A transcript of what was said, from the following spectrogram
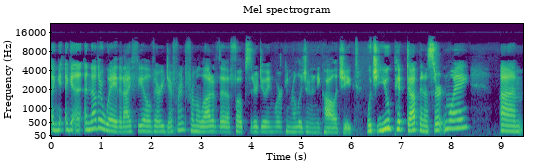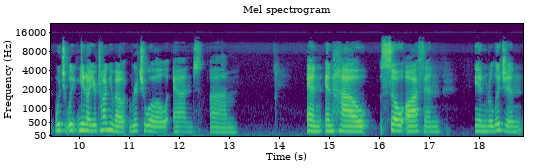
again another way that I feel very different from a lot of the folks that are doing work in religion and ecology, which you picked up in a certain way, um, which you know you're talking about ritual and um, and and how so often in religion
